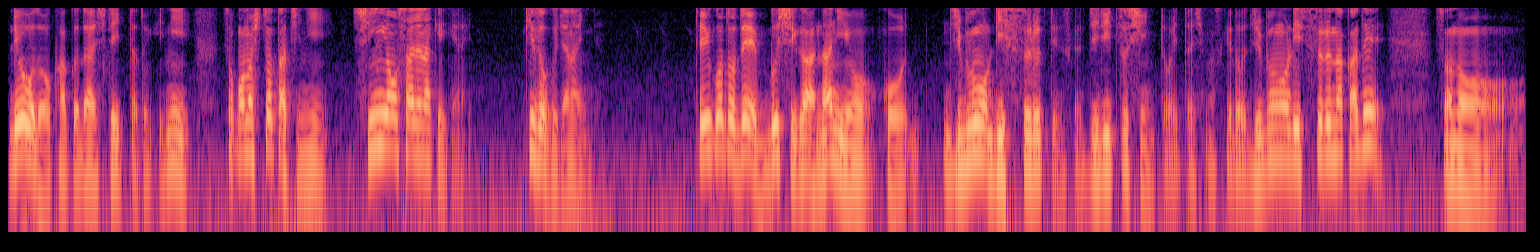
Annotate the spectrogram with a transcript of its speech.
領土を拡大していったときに、そこの人たちに信用されなきゃいけない。貴族じゃないんで。っていうことで、武士が何を、こう、自分を律するっていうんですか、自立心とは言ったりしますけど、自分を律する中で、その、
